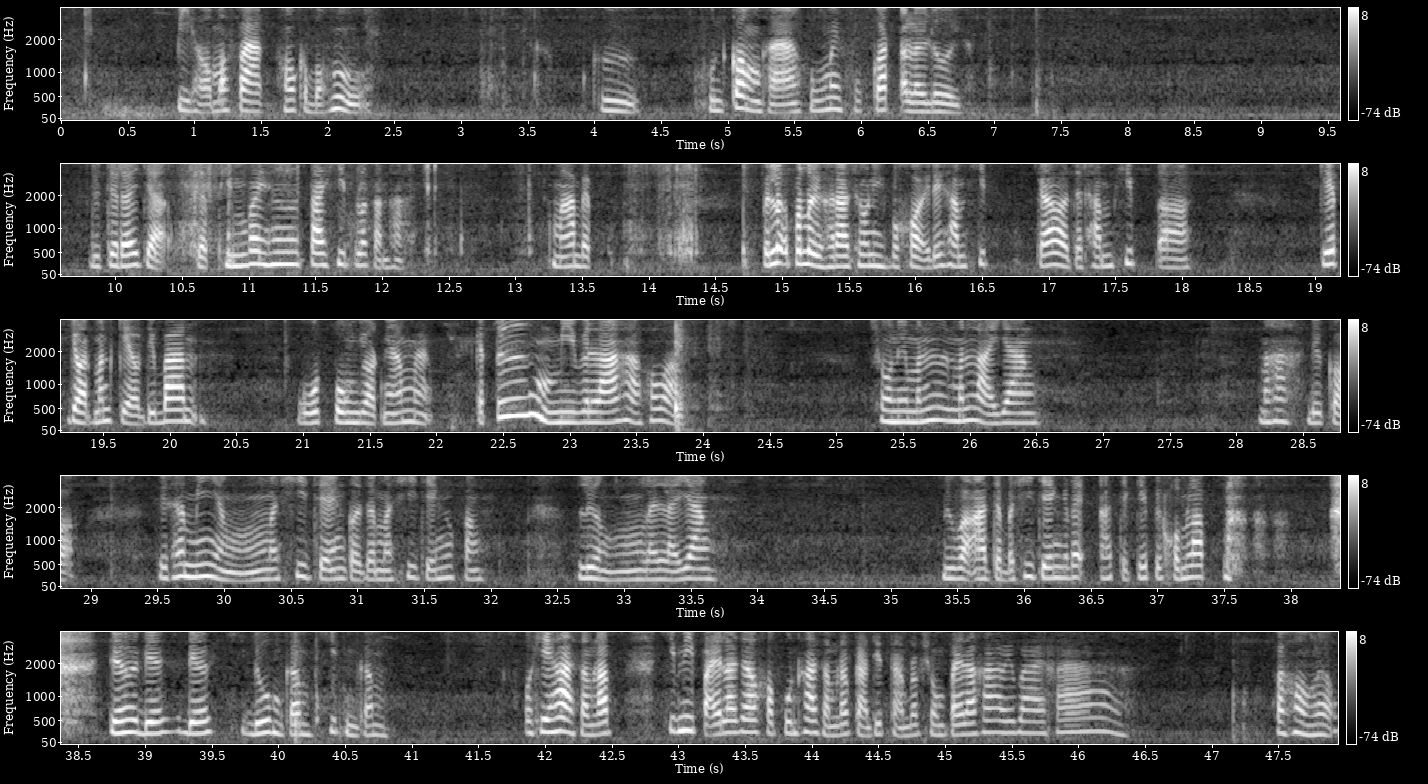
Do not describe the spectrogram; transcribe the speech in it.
ปีเขาเอามาฝากเขากับบอกหูคือ คุณกล้องค่ะคงไม่โฟกัสอะไรเลยเดี๋ยวจะได้จะจะพิมพ์ไว้ให้ใต้คลิปแล้วกันค่ะ มาแบบไปเลอะไปเลยค่ะช่วงนี้บ่ค่อยได้ทำคลิปก็ว่าจะทำคลิปอ่าเก็บยอดมันแก้วที่บ้านโอ้ปรุงยอดงามมากกระตึ้งมีเวลาค่ะ เพราะว่าช่วงนี้มันมันหลายอย่างนะคะเดี๋ยวก็เดี๋ยวถ้ามีอย่างมาชี้แจงก็จะมาชี้แจงให้ฟังเรื่องหลาย ๆ อย่าง หรือว่าอาจจะมาชี้แจงก็ได้ อาจจะเก็บเป็นความลับ เดี๋ยวเดี๋ยวเดี๋ยวดูเหมอนกันคิดเหมอนกันโอเคค่ะสำหรับคลิปนี้ไปแล้วเจ้าขอบคุณค่ะสำหรับการติดตามรับชมไปแล้วค่ะบ๊ายบายค่ะไปห้องแล้ว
